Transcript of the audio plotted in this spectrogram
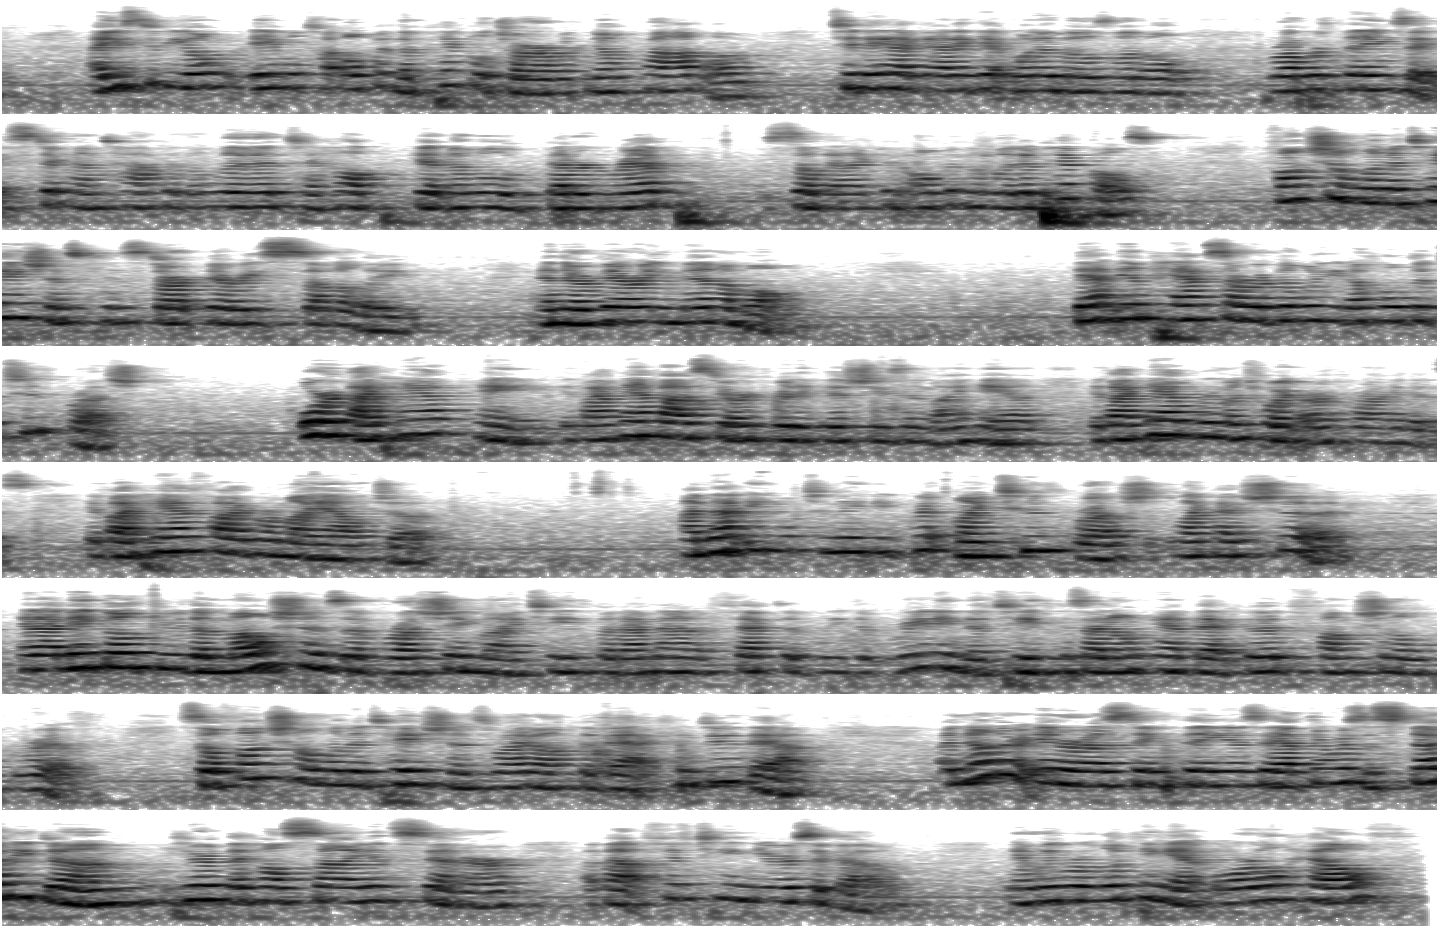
I used to be able to open the pickle jar with no problem. Today I gotta get one of those little rubber things that you stick on top of the lid to help get a little better grip. so that I can open the lid of pickles. Functional limitations can start very subtly, and they're very minimal. That impacts our ability to hold a toothbrush. Or if I have pain, if I have osteoarthritic issues in my hand, if I have rheumatoid arthritis, if I have fibromyalgia, I'm not able to maybe grip my toothbrush like I should. And I may go through the motions of brushing my teeth, but I'm not effectively debriding the teeth because I don't have that good functional grip. So functional limitations right off the bat can do that. Another interesting thing is that there was a study done here at the Health Science Center about 15 years ago. And we were looking at oral health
